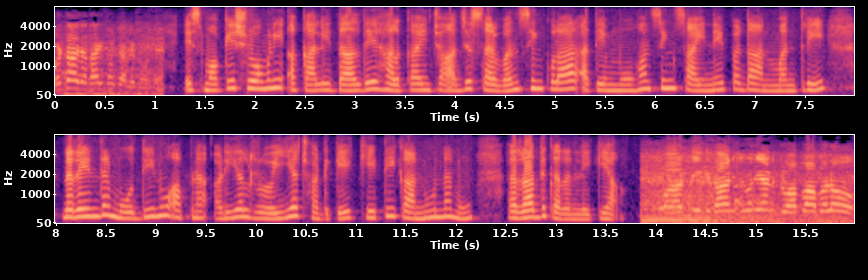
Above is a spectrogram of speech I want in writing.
ਵੱਡਾ ਜਥਾ ਇੱਥੋਂ ਚੱਲੇ ਪਹੁੰਚਿਆ। ਇਸ ਮੌਕੇ ਸ਼੍ਰੋਮਣੀ ਅਕਾਲੀ ਦਲ ਦੇ ਹਲਕਾ ਇੰਚਾਰਜ ਸਰਵਨ ਸਿੰਘ ਕੁਲਾਰ ਅਤੇ ਮੋਹਨ ਸਿੰਘ ਸਾਈ ਨੇ ਪ੍ਰਧਾਨ ਮੰਤਰੀ ਨਰਿੰਦਰ ਮੋਦੀ ਨੂੰ ਆਪਣਾ ਅੜੀਅਲ ਰਵੱਈਆ ਛੱਡ ਕੇ ਖੇਤੀ ਕਾਨੂੰਨਾਂ ਨੂੰ ਰੱਦ ਕਰਨ ਲਈ ਕਿਹਾ। ਭਾਰਤੀ ਕਿਸਾਨ ਯੂਨੀਅਨ ਦੁਆਬਾ ਵੱਲੋਂ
